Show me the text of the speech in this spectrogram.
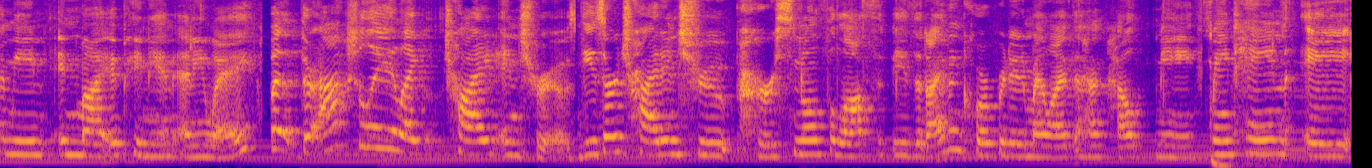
I mean, in my opinion anyway. But they're actually like tried and true. These are tried and true personal philosophies that I've incorporated in my life that have helped me maintain a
